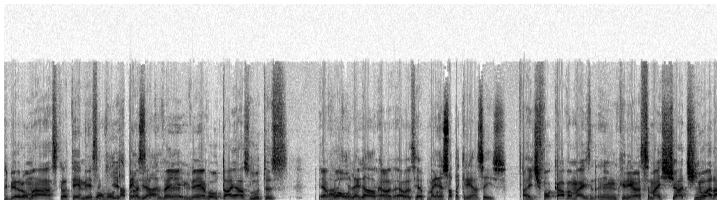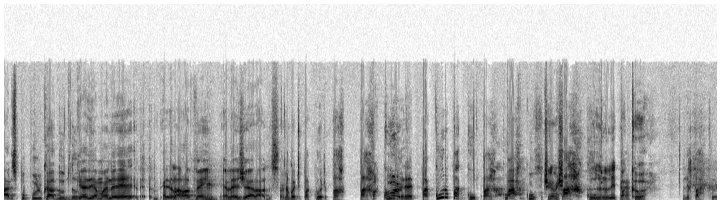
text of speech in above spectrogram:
liberou máscara, a tendência é que esse projeto venha, venha voltar e as lutas é, isso é voltam. legal, cara. Elas, elas. Mas é só pra criança isso. A gente focava mais em criança, mas já tinha horários para o público adulto, Do- porque a demanda é, ela vem, ela é gerada. Só. Negócio de parkour. Par, parkour. é Parkour ou parkour? Parkour. Parkour. Antigamente, Parkour. Le Parkour. Le parkour.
